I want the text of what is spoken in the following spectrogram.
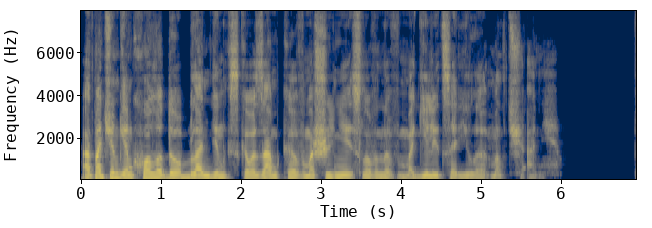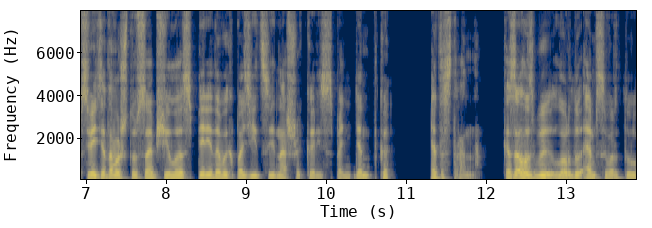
От Матчингем-холла до Бландингского замка в машине, словно в могиле, царило молчание. В свете того, что сообщила с передовых позиций наша корреспондентка, это странно. Казалось бы, лорду Эмсворту,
